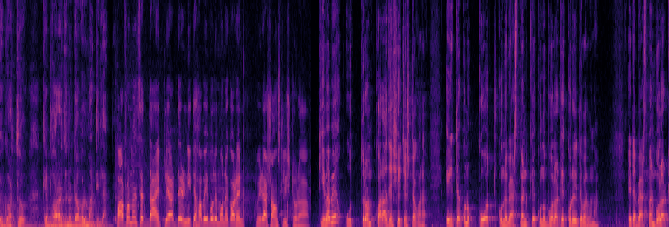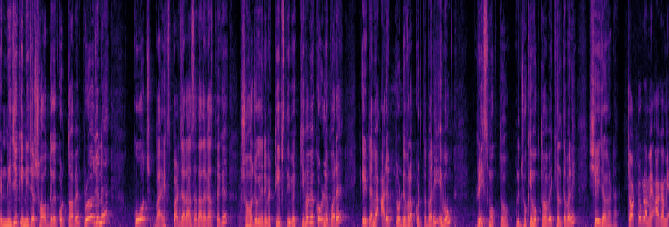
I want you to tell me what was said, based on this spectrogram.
ওই গর্তকে ভরার জন্য ডবল মাটি লাগবে। পারফরমেন্সের দায় প্লেয়ারদের নিতে হবেই বলে মনে করেন ক্রীড়া সংশ্লিষ্টরা। কীভাবে উত্তরণ করা যায় সেই চেষ্টা করা? এইটা কোনো কোচ কোনো ব্যাটসম্যানকে কোনো বোলারকে করে দিতে পারবে না। এটা ব্যাটসম্যান বোলারকে নিজেকে নিজের সহযোগে করতে হবে। প্রয়োজনে কোচ বা এক্সপার্ট যারা আছে তাদের কাছ থেকে সহযোগিতা নেবে, টিপস নেবে। কীভাবে করলে পরে এটা আমি আরেকটু ডেভেলপ করতে পারি এবং রিস্ক মুক্ত মানে ঝুঁকিমুক্তভাবে খেলতে পারি সেই জায়গাটা। চট্টগ্রামে আগামী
